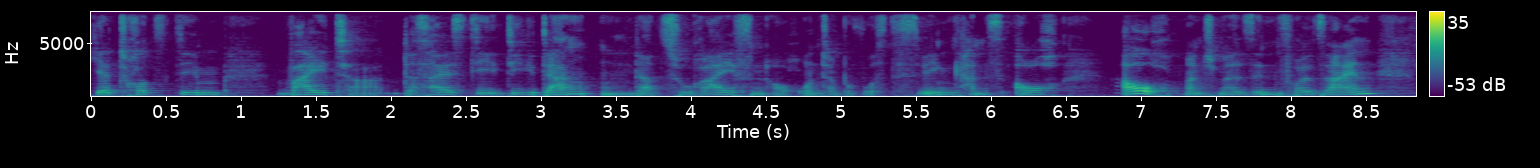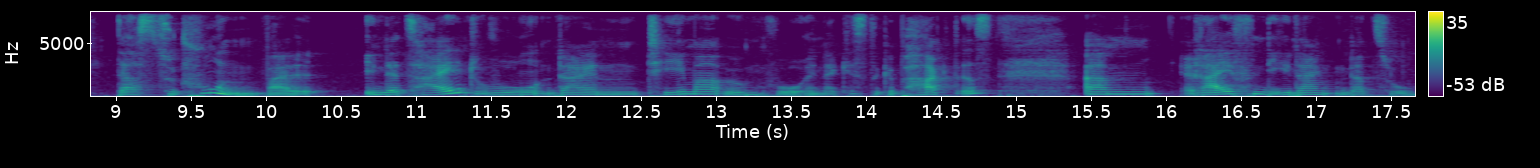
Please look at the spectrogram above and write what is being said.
ja trotzdem weiter. Das heißt, die, die Gedanken dazu reifen auch unterbewusst. Deswegen kann es auch, auch manchmal sinnvoll sein, das zu tun, weil in der Zeit, wo dein Thema irgendwo in der Kiste geparkt ist, ähm, reifen die Gedanken dazu.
